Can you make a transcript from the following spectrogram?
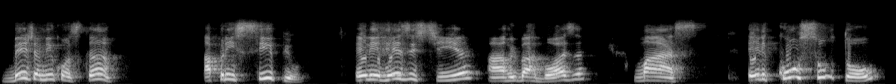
Benjamin Constant, a princípio, ele resistia a Rui Barbosa, mas ele consultou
